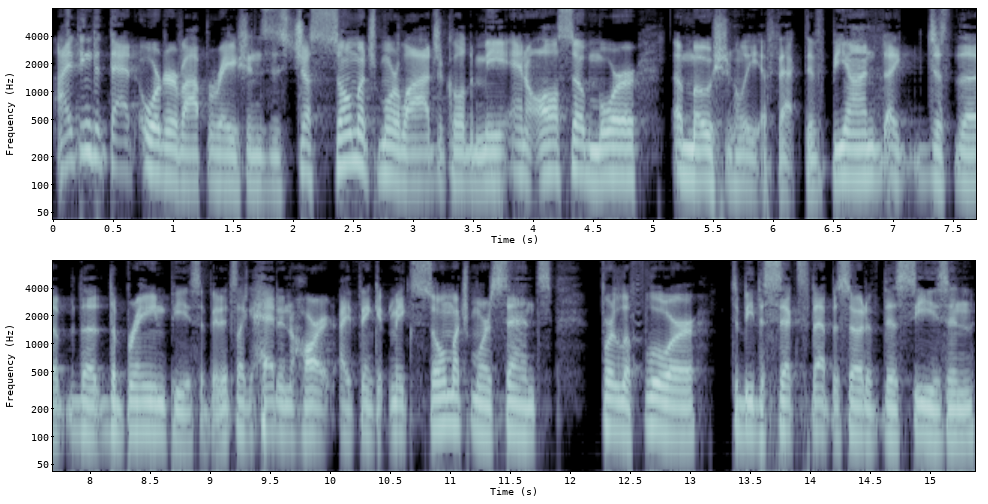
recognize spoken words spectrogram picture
I think that that order of operations is just so much more logical to me, and also more emotionally effective beyond like just the the the brain piece of it. It's like head and heart. I think it makes so much more sense for LaFleur to be the sixth episode of this season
